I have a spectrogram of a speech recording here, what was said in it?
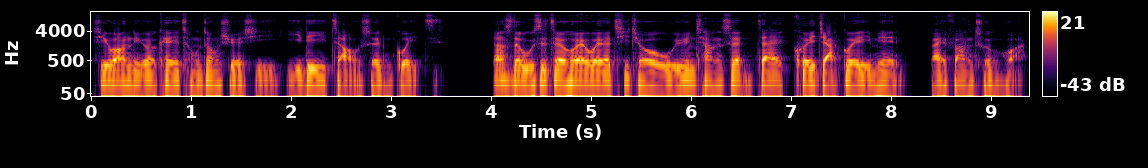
希望女儿可以从中学习，以利早生贵子。当时的武士则会为了祈求武运昌盛，在盔甲柜里面摆放春画，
